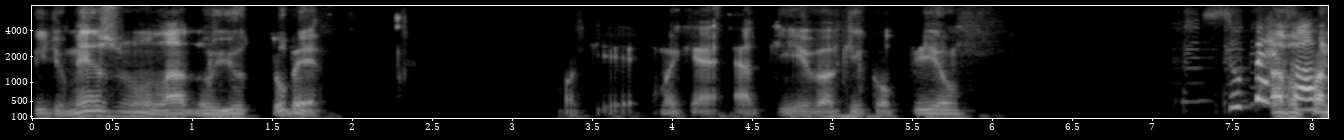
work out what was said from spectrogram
vídeo mesmo, lá no YouTube. Aqui, como é que é? Arquivo aqui, copio. Super Tava Coffee.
